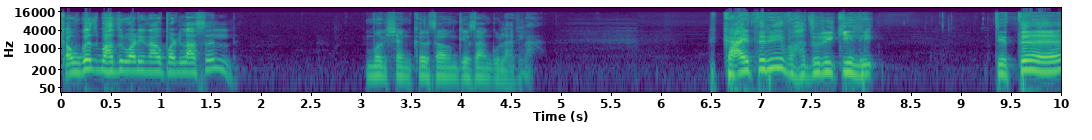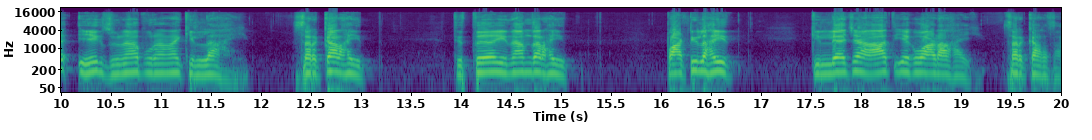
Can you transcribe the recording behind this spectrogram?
का उगच बहादूरवाडी नाव पडलं असेल? मग शंकर साळुंके सांगू लागला. काहीतरी बहादुरी केली. तिथं एक जुना पुराणा किल्ला आहे. सरकार आहेत. तिथं इनामदार आहेत पाटील आहेत किल्ल्याच्या आत एक वाडा आहे सरकारचा.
